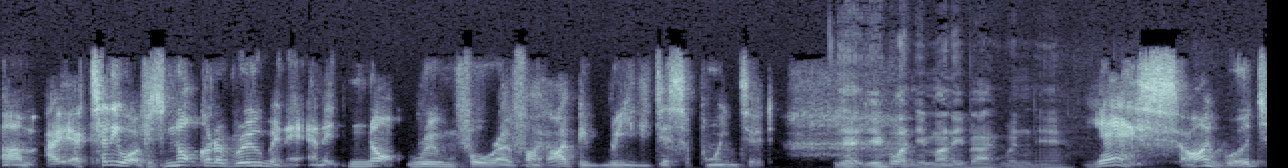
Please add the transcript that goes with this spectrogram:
Um, I, I tell you what, if it's not got a room in it and it's not room 405, I'd be really disappointed. Yeah, you'd want your money back, wouldn't you? Yes, I would.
